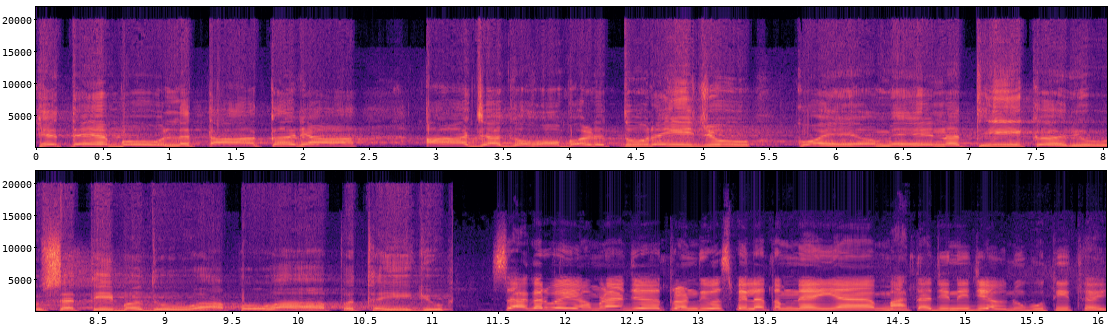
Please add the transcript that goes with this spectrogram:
હે તે બોલતા કર્યા આ જગ હોબળતું રહી જુ કોઈ અમે નથી કર્યું સતી બધું આપોઆપ થઈ ગયું સાગરભાઈ હમણાં જ ત્રણ દિવસ પહેલાં તમને અહીંયા માતાજીની જે અનુભૂતિ થઈ.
